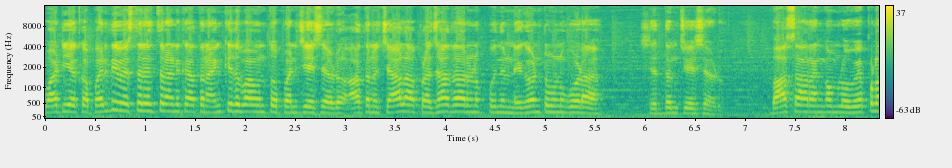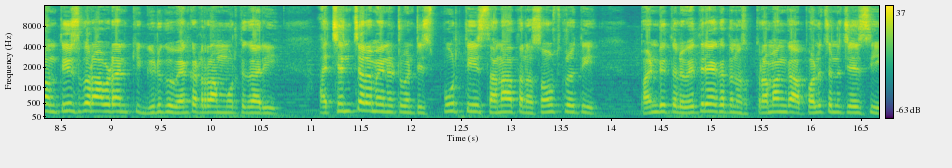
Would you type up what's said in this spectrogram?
వాటి యొక్క పరిధి విస్తరించడానికి అతను అంకిత భావంతో పనిచేశాడు. అతను చాలా ప్రజాదరణ పొందిన నిఘంటువును కూడా సిద్ధం చేశాడు. భాషా రంగంలో విప్లవం తీసుకురావడానికి గిడుగు వెంకటరామమూర్తి గారి అచంచలమైనటువంటి స్ఫూర్తి సనాతన సంస్కృతి పండితుల వ్యతిరేకతను క్రమంగా పలుచన చేసి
